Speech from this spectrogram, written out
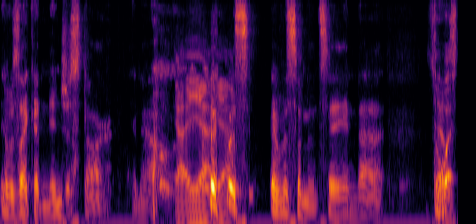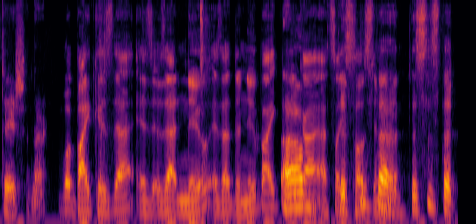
it was like a ninja star. You know, Yeah, yeah, it was it was some insane uh, So what- devastation there. what bike is that? Is is that new? Is that the new bike you Um, got? I saw this is the this is the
